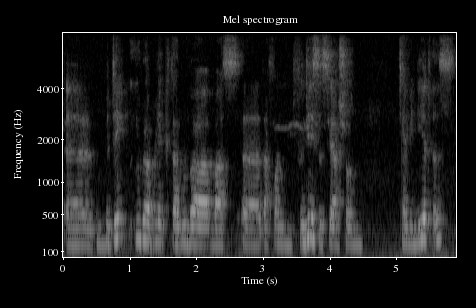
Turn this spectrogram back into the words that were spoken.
äh, einen bedingten Überblick darüber, was äh, davon für nächstes Jahr schon terminiert ist.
